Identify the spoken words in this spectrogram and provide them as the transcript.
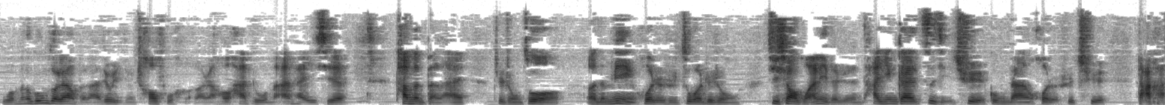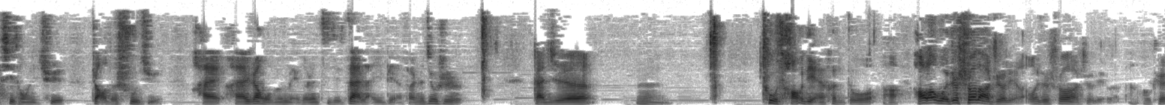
我们的工作量本来就已经超负荷了，然后还给我们安排一些他们本来这种做呃的命或者是做这种绩效管理的人，他应该自己去工单或者是去打卡系统里去找的数据。还还让我们每个人自己再来一遍，反正就是感觉嗯，吐槽点很多啊。好了，我就说到这里了，我就说到这里了。OK，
